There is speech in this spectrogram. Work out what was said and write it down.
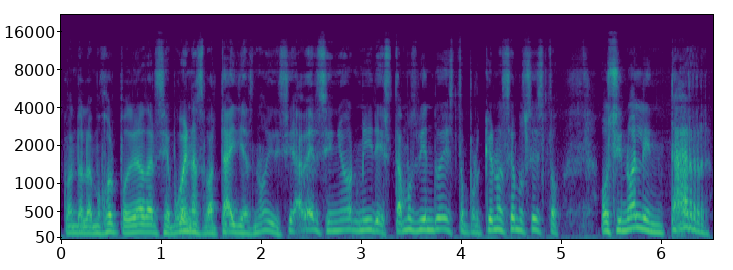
cuando a lo mejor podría darse buenas batallas, ¿no? Y decir, a ver, señor, mire, estamos viendo esto, ¿por qué no hacemos esto? O si no, alentar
